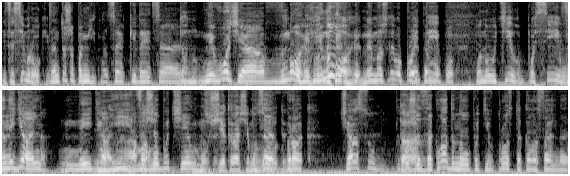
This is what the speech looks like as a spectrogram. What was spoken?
І це сім років. Це не те, що помітно, це кидається Та ну. не в очі, а в ноги. В ноги неможливо пройти Поэтому- по, по наутілу, по сіву. Це не ідеально. Не ідеально, Ні, а це могло ще- бути ще лучше. ще краще Ну, могло це бути. брак часу, тому Так. що закладено опитів просто колосальна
